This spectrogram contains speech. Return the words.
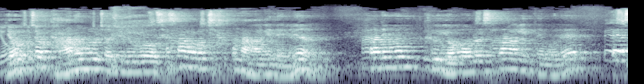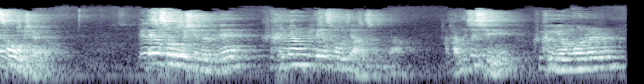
영적 간음을 저지르고 세상으로 자꾸 나가게 되면 하나님은 그 영혼을 사랑하기 때문에 뺏어오셔요. 뺏어오시는데 그냥 뺏어오지 않습니다. 반드시 그 영혼을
